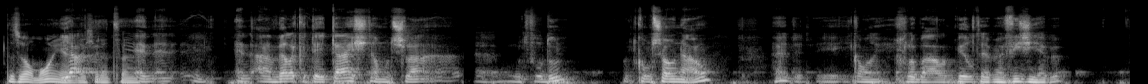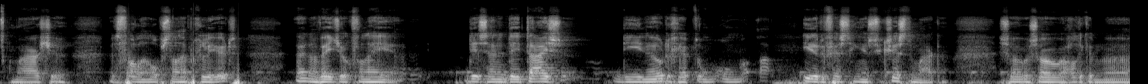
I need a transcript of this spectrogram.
Dat is wel mooi, ja, Ja, dat je dat... eh, en, en, en aan welke details je dan moet, sla, eh, moet voldoen. Het komt zo nauw. Hè, je, kan een globale beeld hebben, een visie hebben. Maar als je met vallen en opstaan hebt geleerd, eh, dan weet je ook van hé, eh, dit zijn de details die je nodig hebt om, om iedere vestiging een succes te maken. Zo, had ik een eh,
